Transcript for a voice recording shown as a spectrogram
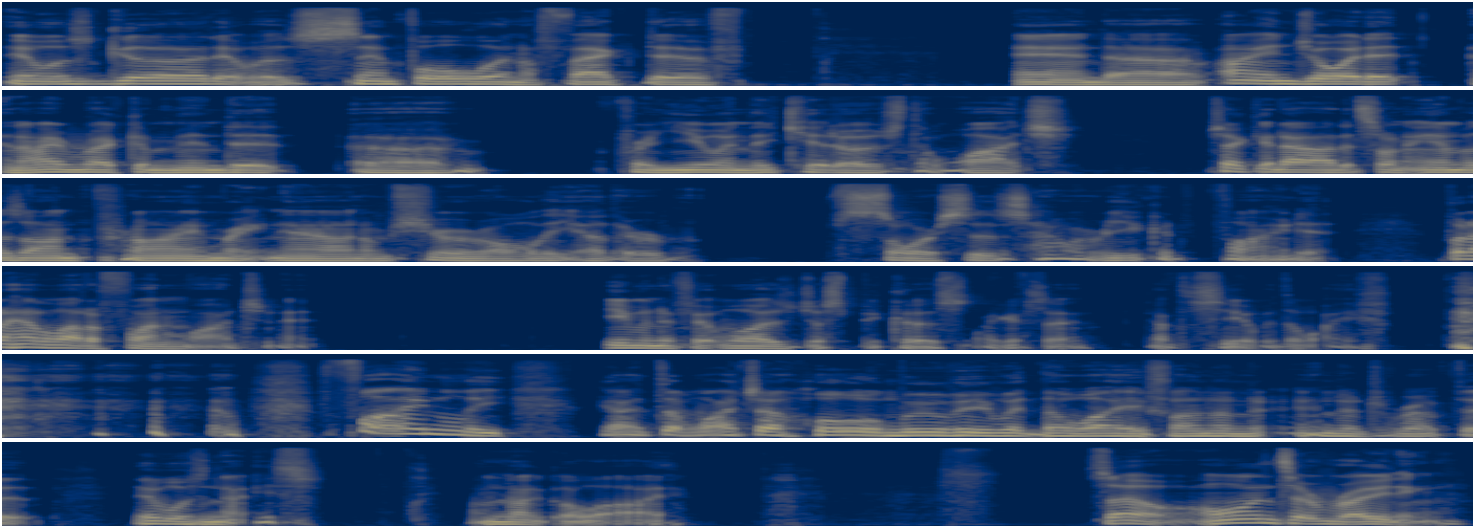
It was good, it was simple and effective. And uh, I enjoyed it and I recommend it uh, for you and the kiddos to watch. Check it out. It's on Amazon Prime right now, and I'm sure all the other sources, however you could find it. But I had a lot of fun watching it, even if it was just because, like I said, got to see it with the wife. Finally, got to watch a whole movie with the wife uninterrupted. It It was nice. I'm not gonna lie. So on to writing.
